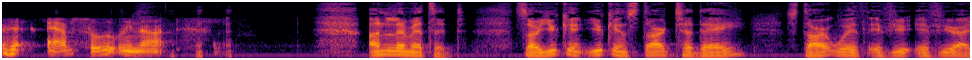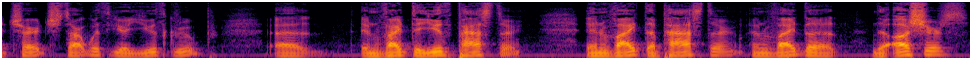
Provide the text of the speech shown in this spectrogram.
Absolutely not. unlimited. So you can you can start today. Start with if you if you're at church, start with your youth group. Uh, invite the youth pastor, invite the pastor, invite the the ushers,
